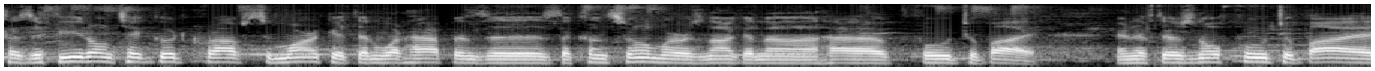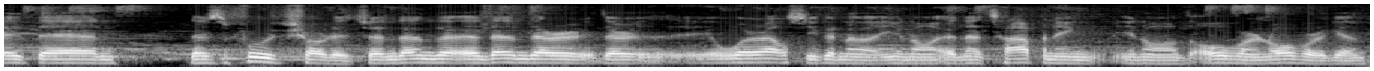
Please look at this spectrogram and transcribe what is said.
because if you don't take good crops to market, then what happens is the consumer is not going to have food to buy. And if there's no food to buy, then there's a food shortage. And then, the, and then there, there, where else are you gonna, you know, and that's happening, you know, over and over again.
